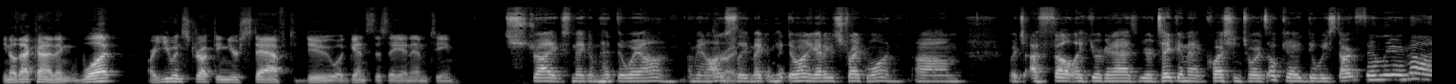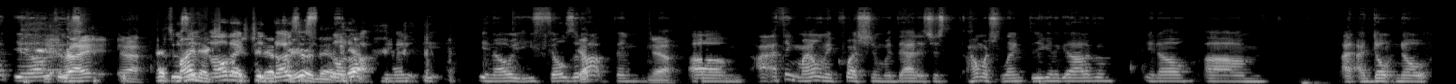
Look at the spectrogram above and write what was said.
you know, that kind of thing. What are you instructing your staff to do against this A and M team? Strikes make them hit their way on. I mean, honestly, make them hit their way on. You got to get strike one. Um, which I felt like you were going to ask. You're taking that question towards, okay, do we start Findlay or not? You know, 'cause- right? Yeah. That's 'cause my next all that shit does is hearing that. fill it Yeah. up. Man. You know, he fills it Yep. up, and Yeah. Um, I think my only question with that is just how much length are you going to get out of him? You know, um, I, I don't know.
